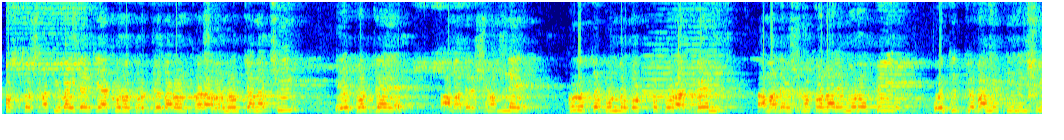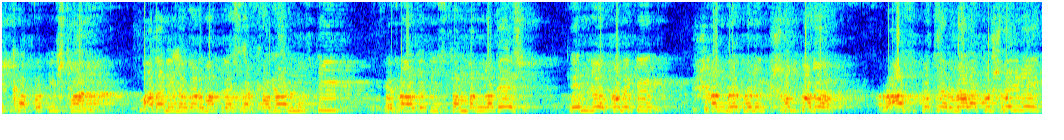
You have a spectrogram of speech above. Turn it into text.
সমস্ত সাথী ভাইদেরকে এখনও ধৈর্য ধারণ করার অনুরোধ জানাচ্ছি। এ পর্যায়ে আমাদের সামনে গুরুত্বপূর্ণ বক্তব্য রাখবেন আমাদের সকলেরই মুরব্বী, ঐতিহ্যবাহী তিনি শিক্ষা প্রতিষ্ঠান, মাদানীনগর মাদ্রাসার প্রধান মুফতি হেফাজত ইসলাম বাংলাদেশ কেন্দ্রীয় কমিটির সাংগঠনিক সম্পাদক, রাজপথের লড়াকু সৈনিক,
